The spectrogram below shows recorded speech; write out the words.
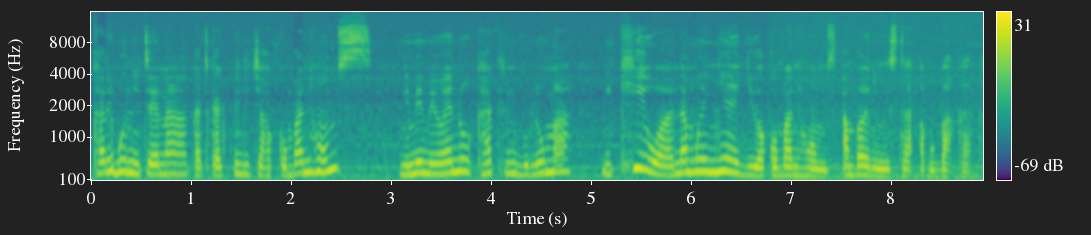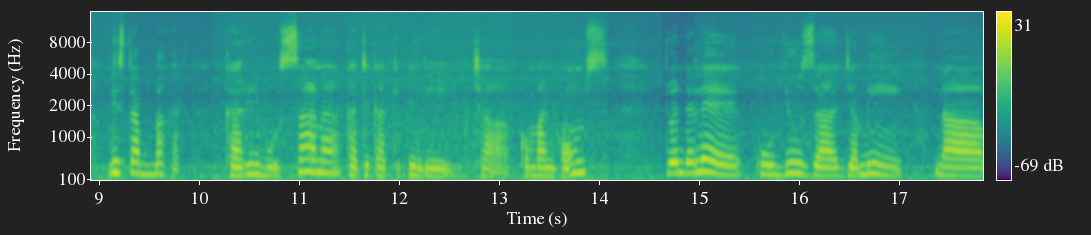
Karibuni tena katika kipindi cha Kombani Homes. Ni mimi wenu Catherine Buluma nikiwa na mwenyeji wa Kombani Homes ambayo ni Mr. Abubakar. Mr. Abubakar, karibu sana katika kipindi cha Kombani Homes. Tuendelee kujuza jamii na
